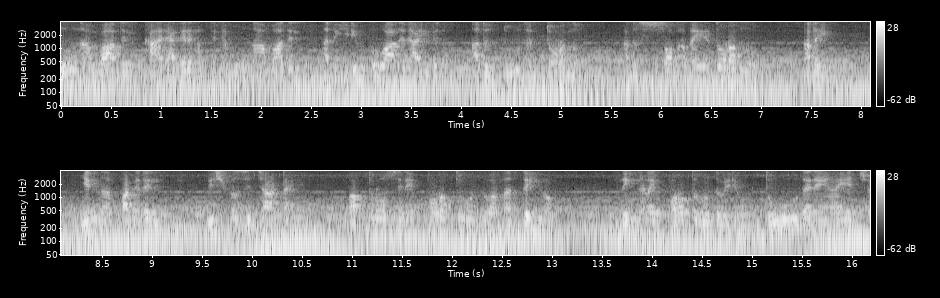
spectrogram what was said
മൂന്നാം വാതിൽ കാരാഗ്രഹത്തിന്റെ മൂന്നാം വാതിൽ അത് ഇരുമ്പ് വാതിലായിരുന്നു. അത് ദൂതൻ തുറന്നു. അത് സ്വതവയെ തുറന്നു. അതെ ഇന്ന് പകലിൽ വിശ്വസിച്ചാട്ടെ പത്രോസിനെ പുറത്തു കൊണ്ടുവന്ന ദൈവം നിങ്ങളെ പുറത്തു കൊണ്ടുവരും. ദൂതനെ അയച്ച്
